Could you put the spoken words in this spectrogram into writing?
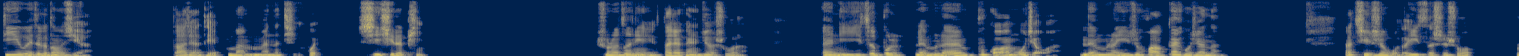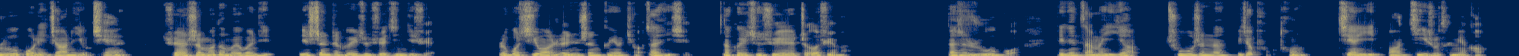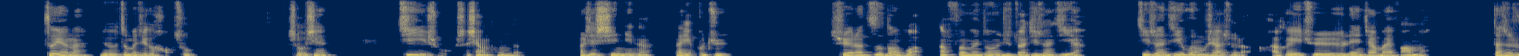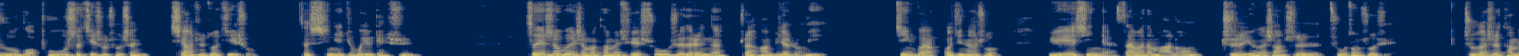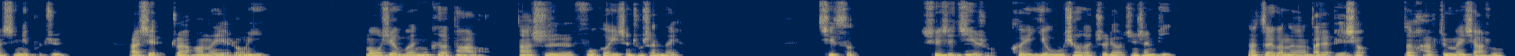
地位这个东西啊，大家得慢慢的体会，细细的品。说到这里，大家肯定就要说了，哎，你这不能不能不拐弯抹角啊？能不能一句话概括下呢？那其实我的意思是说。如果你家里有钱，选什么都没问题。你甚至可以去学经济学。如果希望人生更有挑战一些，那可以去学哲学嘛。但是如果你跟咱们一样，出身呢比较普通，建议往技术层面靠。这样呢有这么几个好处。首先，技术是相通的，而且心里呢那也不惧。学了自动化，那分分钟就转计算机啊。计算机混不下去了，还可以去链家卖房嘛。但是如果不是技术出身，想去做技术，这心里就会有点虚。这也是为什么他们学数学的人呢，转行比较容易。尽管我经常说，月薪两三万的马龙只用得上是初中数学，主要是他们心里不惧，而且转行呢也容易。某些文科的大佬，那是妇科医生出身的呀。其次，学习技术可以有效的治疗精神病，那这个呢，大家别笑。这还真没瞎说。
